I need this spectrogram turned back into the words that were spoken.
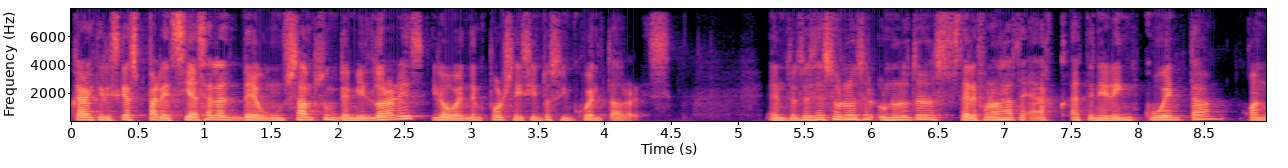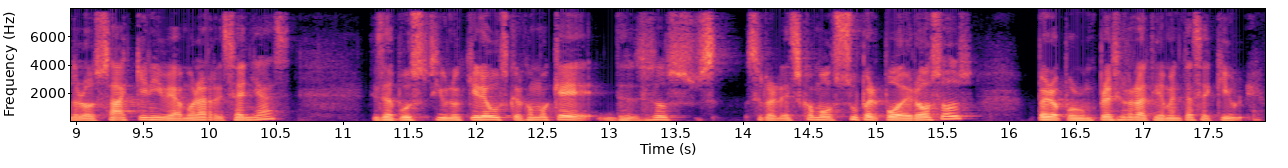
características parecidas a las de un Samsung de mil dólares y lo venden por 650 dólares. Entonces es uno, de los teléfonos a, tener en cuenta cuando lo saquen y veamos las reseñas. Si, uno quiere buscar como que de esos celulares como súper poderosos, pero por un precio relativamente asequible.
